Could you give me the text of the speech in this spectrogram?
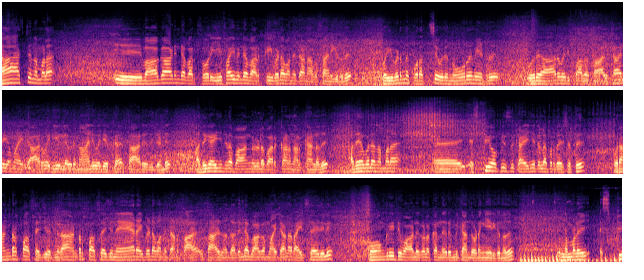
ലാസ്റ്റ് നമ്മളെ ഈ വാഗാടിന്റെ വർക്ക് സോറി ഇ ഫൈവിന്റെ വർക്ക് ഇവിടെ വന്നിട്ടാണ് അവസാനിക്കുന്നത്. അപ്പോൾ ഇവിടുന്ന് കുറച്ച് ഒരു നൂറ് മീറ്റർ ഒരു ആറ് വരി പാത താൽക്കാലികമായിട്ട് ആറ് വരിയില്ല ഒരു നാല് വരിയൊക്കെ താറ് ചെയ്തിട്ടുണ്ട്. അത് കഴിഞ്ഞിട്ടുള്ള ഭാഗങ്ങളുടെ വർക്കാണ് നടക്കാനുള്ളത്. അതേപോലെ നമ്മളെ എസ് പി ഓഫീസ് കഴിഞ്ഞിട്ടുള്ള പ്രദേശത്ത് ഒരു അണ്ടർ പാസേജ് വരുന്നുണ്ട്. ആ അണ്ടർ പാസേജ് നേരെ ഇവിടെ വന്നിട്ടാണ് താഴുന്നത്. അതിന്റെ ഭാഗമായിട്ടാണ് റൈറ്റ് സൈഡിൽ കോൺക്രീറ്റ് വാളുകളൊക്കെ നിർമ്മിക്കാൻ തുടങ്ങിയിരിക്കുന്നത്. നമ്മൾ എസ് പി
